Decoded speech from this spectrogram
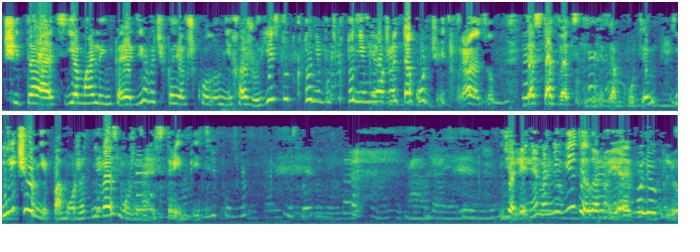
читать «Я маленькая девочка, я в школу не хожу». Есть тут кто-нибудь, кто не может закончить выучить фразу до 120 не забудем. Ничего не поможет, невозможно истребить. Не помню. Я Ленина не видела, но я его люблю.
